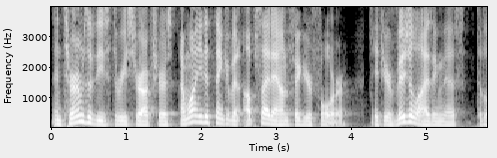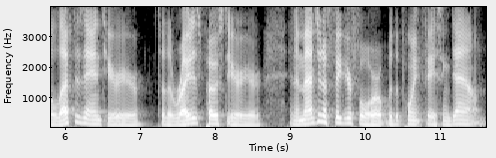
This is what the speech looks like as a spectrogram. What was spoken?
In terms of these three structures, I want you to think of an upside down figure 4. If you're visualizing this, to the left is anterior, to the right is posterior, and imagine a figure 4 with the point facing down.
